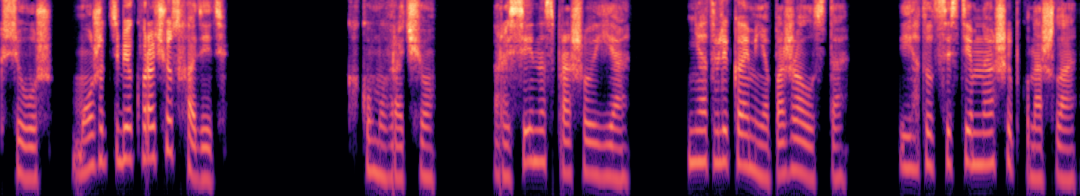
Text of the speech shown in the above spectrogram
«Ксюш, может, тебе к врачу сходить?» «Какому врачу?» Рассеянно спрашиваю я. «Не отвлекай меня, пожалуйста. Я тут системную ошибку нашла».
